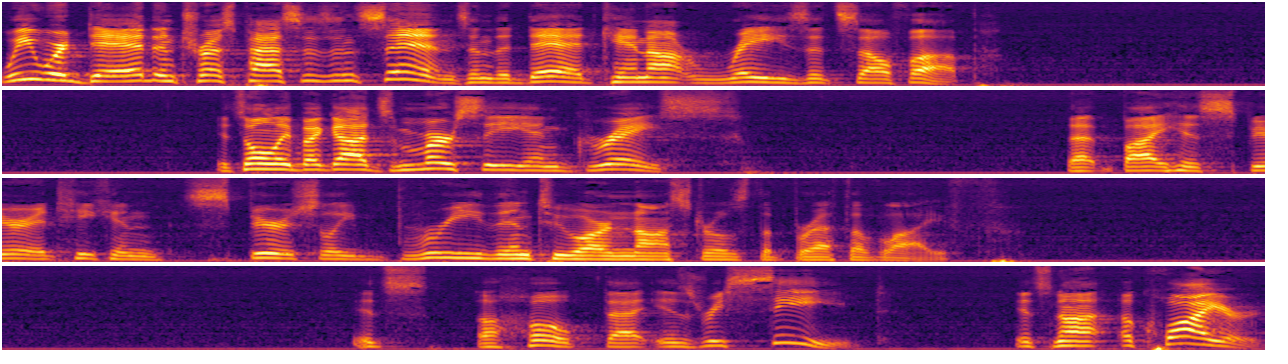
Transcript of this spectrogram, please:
We were dead in trespasses and sins, and the dead cannot raise itself up. It's only by God's mercy and grace that by His Spirit He can spiritually breathe into our nostrils the breath of life. It's a hope that is received, it's not acquired.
